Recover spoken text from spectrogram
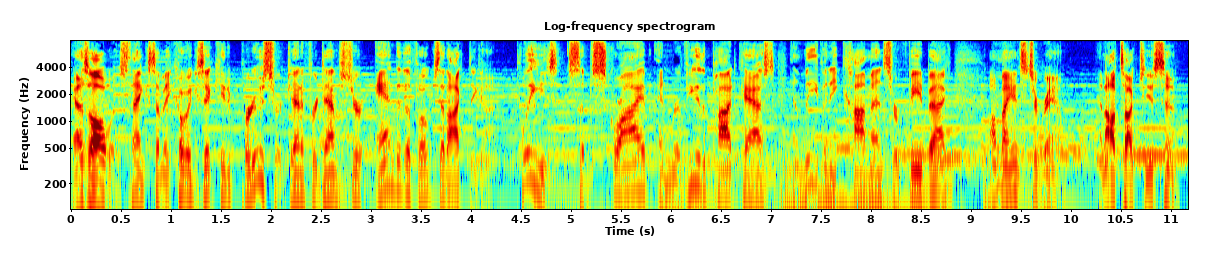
As always, thanks to my co executive producer, Jennifer Dempster, and to the folks at Octagon. Please subscribe and review the podcast and leave any comments or feedback on my Instagram. And I'll talk to you soon.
